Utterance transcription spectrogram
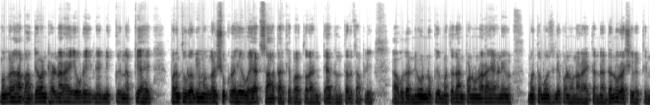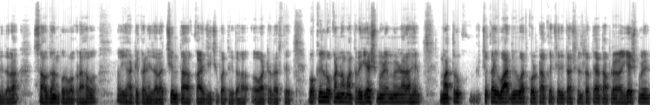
मंगळ हा भाग्यवान ठरणार आहे एवढंही निक नक्की आहे. परंतु रवी मंगळ शुक्र हे वयात सहा तारखेपावतात आणि त्यानंतरच आपली अगोदर निवडणुकी मतदान पण होणार आहे आणि मतमोजणी पण होणार आहे. त्यांना धनुराशी व्यक्तींनी जरा सावधानपूर्वक राहावं. या ठिकाणी जरा चिंता काळजीची पत्रिका वाटत असते. वकील लोकांना मात्र यश मिळ मिळणार आहे. मातृचे काही वादविवाद कोर्टा कचेरीत असेल तर त्यात आपल्याला यश मिळेल.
